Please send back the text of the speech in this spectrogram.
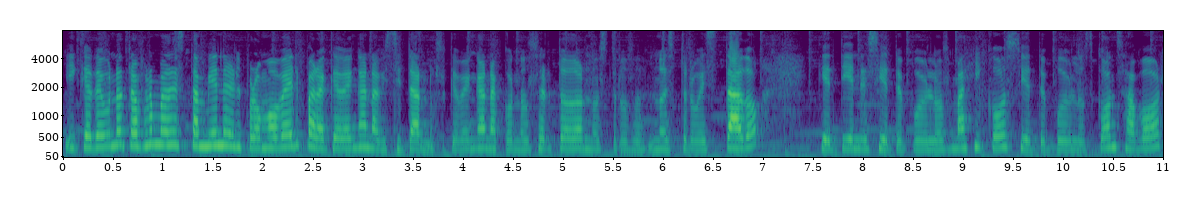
y que de una u otra forma es también el promover para que vengan a visitarnos, que vengan a conocer todo nuestro, nuestro estado, que tiene siete pueblos mágicos, siete pueblos con sabor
